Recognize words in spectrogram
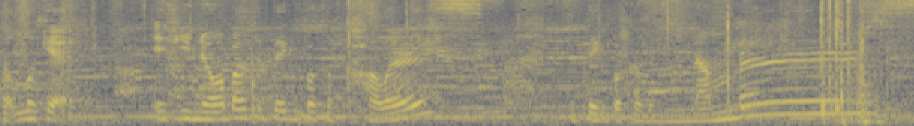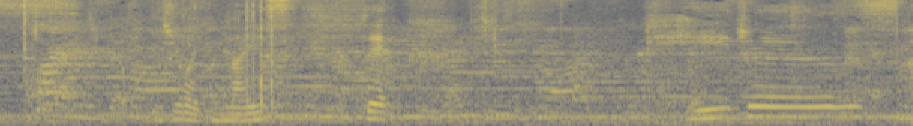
But look at, if you know about the big book of colors, the big book of numbers, these are like nice, thick pages.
